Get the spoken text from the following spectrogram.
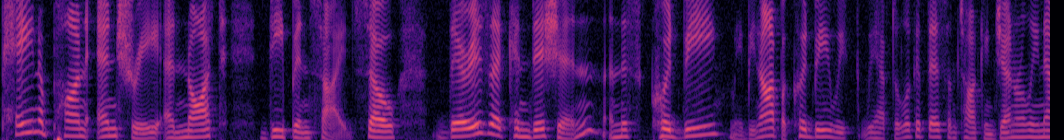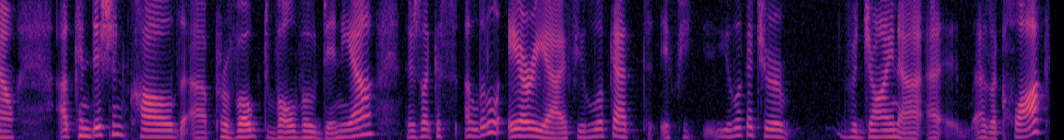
Pain upon entry and not deep inside. So there is a condition, and this could be, maybe not, but could be, we, we have to look at this. I'm talking generally now, a condition called uh, provoked vulvodynia. There's like a, a, little area, if you look at, if you, you look at your vagina uh, as a clock,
